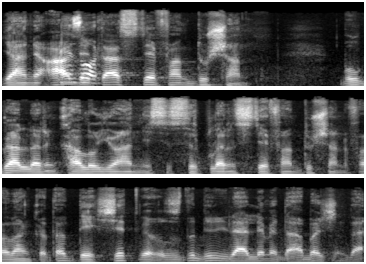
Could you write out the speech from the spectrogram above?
Yani adeta Stefan Duşan, Bulgarların Kalo Ioannisi, Sırpların Stefan Duşan'ı falan kadar dehşet ve hızlı bir ilerleme daha başında.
